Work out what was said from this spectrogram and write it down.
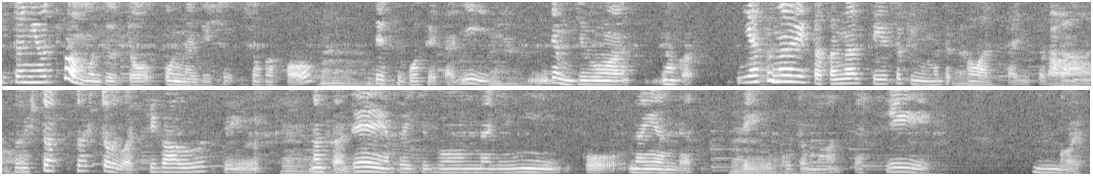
人によってはもうずっと同じ小小学校で過ごせたり、でも自分はなんか嫌となれたかなっていう時にまた変わったりとか、うん。その人と人は違うっていう中でやっぱり自分なりにこう悩んだっていうこともあったし、うん。はい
